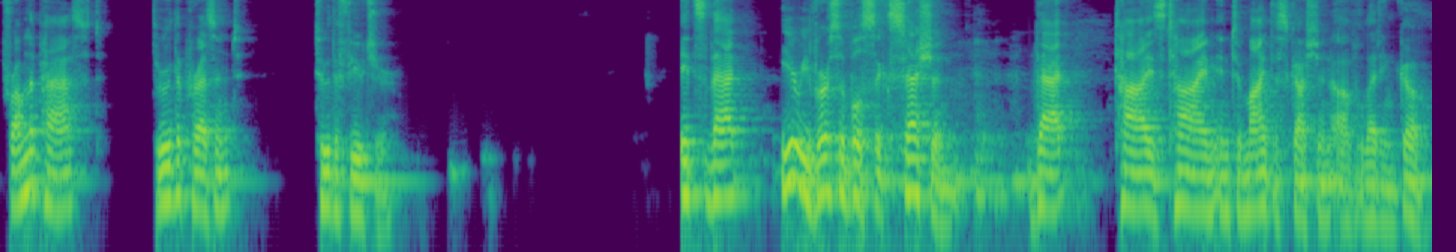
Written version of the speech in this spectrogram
from the past through the present to the future. It's that irreversible succession that ties time into my discussion of letting go.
